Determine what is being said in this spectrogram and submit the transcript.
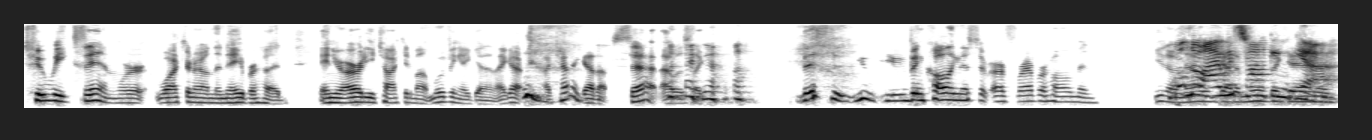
two weeks in, we're walking around the neighborhood, and you're already talking about moving again. And I got, I kind of got upset. I was like, "This is you. You've been calling this our forever home, and you know." Well, no, I was talking. Yeah, and,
